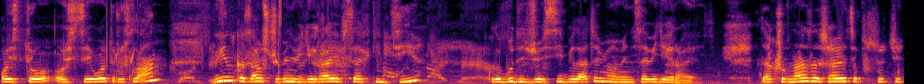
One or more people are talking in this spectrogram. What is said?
Ось, цю, ось цей от Руслан, він казав, що він відіграє все в кінці. Коли будуть вже всі білети в нього, він все відіграє. Так що в нас залишається, по суті,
